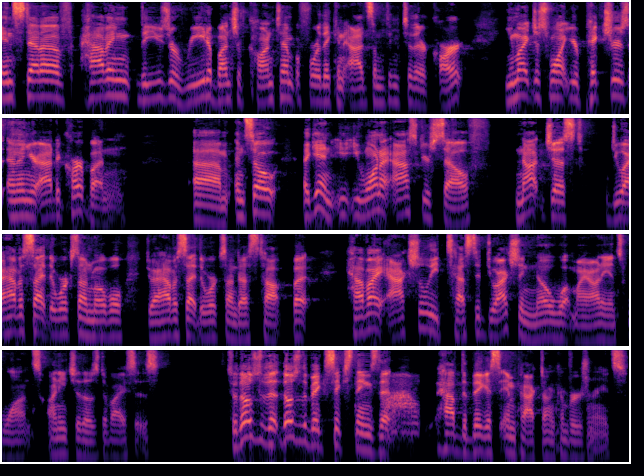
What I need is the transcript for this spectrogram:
instead of having the user read a bunch of content before they can add something to their cart, you might just want your pictures and then your add to cart button. Um, and so, again, you, you want to ask yourself not just do I have a site that works on mobile? Do I have a site that works on desktop? But have I actually tested? Do I actually know what my audience wants on each of those devices? So those are the those are the big six things that wow. have the biggest impact on conversion rates.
